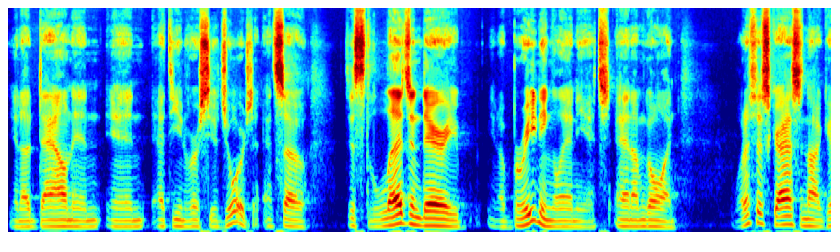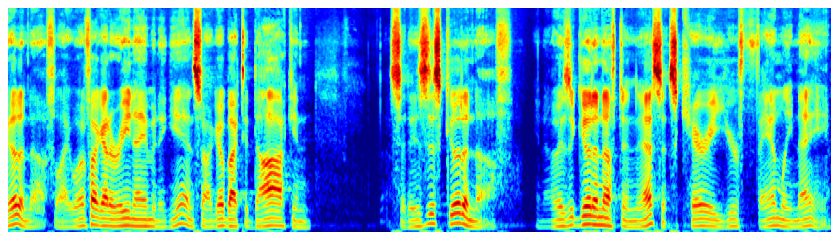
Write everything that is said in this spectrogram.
you know, down in, in at the University of Georgia. And so this legendary, you know, breeding lineage. And I'm going, what if this grass is not good enough? Like, what if I got to rename it again? So I go back to Doc and I said, is this good enough? Know, is it good enough to, in essence, carry your family name?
